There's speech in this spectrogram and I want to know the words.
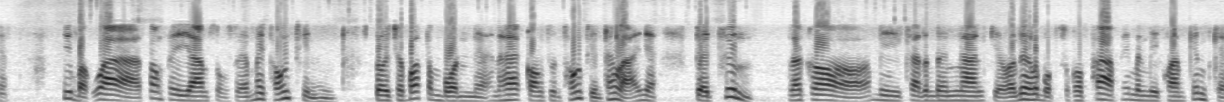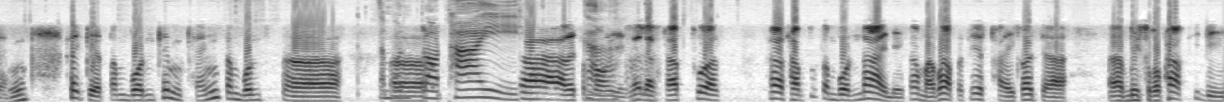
47 ที่บอกว่าต้องพยายามส่งเสริมให้ท้องถิ่น โดยเฉพาะตำบลเนี่ยนะฮะกองทุนท้องถิ่นทั้งหลายเนี่ย เกิดขึ้น แล้วก็มีการดำเนินงานเกี่ยวกับเรื่องระบบสุขภาพให้มันมีความเข้มแข็ง ให้เกิดตำบลเข้มแข็งตำบลเอ่อตำบลเอ่อปลอดภัยอ่าอะไรทำนองค่ะอย่างนั้นแหละครับ ทั่วถ้าทำทุกตำบลได้เนี่ยก็หมายว่าประเทศไทยก็จะเอ่อมีสุขภาพที่ดี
